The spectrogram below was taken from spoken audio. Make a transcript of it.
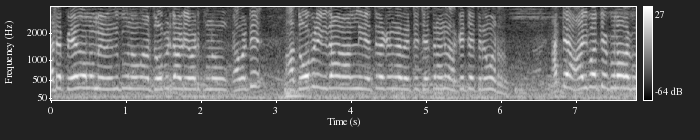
అంటే పేదోళ్ళు మేము ఎందుకున్నాం ఆ దోపిడి దాడి పట్టుకున్నాం కాబట్టి ఆ దోపిడీ విధానాలని వ్యతిరేకంగా పెట్టే చైతన్యాన్ని వర్గ చైతన్యం అంటారు. అంటే ఆధిపత్య కులాలకు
